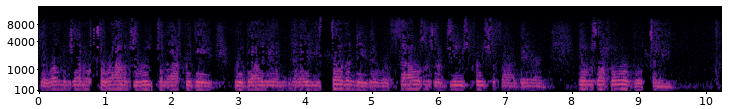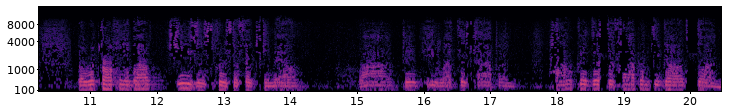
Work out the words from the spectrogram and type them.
the Roman general, surrounded Jerusalem after the rebellion in AD 70. There were thousands of Jews crucified there, and it was a horrible thing. But we're talking about Jesus' crucifixion now. Why did he let this happen? How could this have happened to God's Son?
